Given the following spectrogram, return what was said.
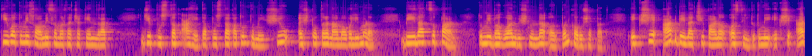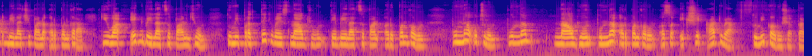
किंवा तुम्ही स्वामी समर्थाच्या केंद्रात जे पुस्तक आहे त्या पुस्तकातून तुम्ही शिव अष्टोत्तर नामावली म्हणत बेलाचं पान तुम्ही भगवान विष्णूंना अर्पण करू शकतात. एकशे आठ बेलाची पानं असतील तर तुम्ही एकशे आठ बेलाची पानं अर्पण करा किंवा एक बेलाचं पान घेऊन तुम्ही प्रत्येक वेळेस नाव घेऊन ते बेलाचं पान अर्पण करून पुन्हा उचलून पुन्हा नाव घेऊन पुन्हा अर्पण करून असं एकशे आठ वेळा तुम्ही करू शकतात.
